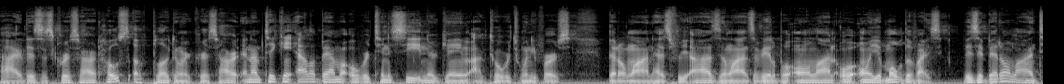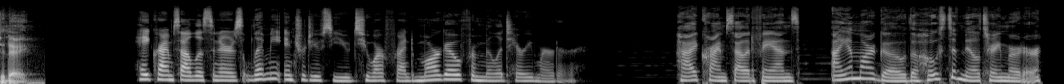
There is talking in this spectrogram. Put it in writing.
Hi, this is Chris Hart, host of Plugged In with Chris Hart, and I'm taking Alabama over Tennessee in their game October 21st. BetOnline has free odds and lines available online or on your mobile device. Visit BetOnline today. Hey, Crime Salad listeners, let me introduce you to our friend Margot from Military Murder. Hi, Crime Salad fans. I am Margot, the host of Military Murder,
